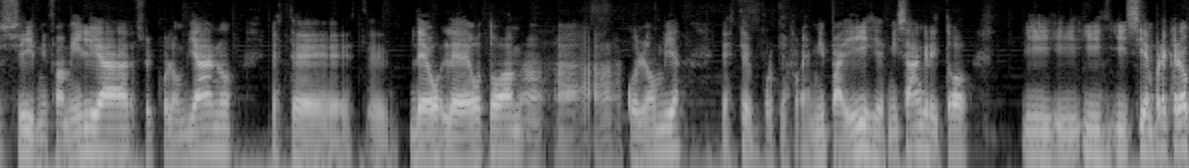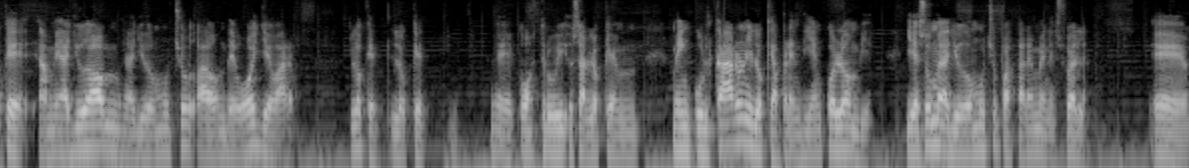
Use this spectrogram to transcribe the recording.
sí, mi familia, soy colombiano, este, este le debo todo a, Colombia, este, porque es mi país y es mi sangre y todo. Y, siempre creo que me ha ayudado, me ayudó mucho a donde voy llevar lo que, lo que eh, construí, o sea, lo que me inculcaron y lo que aprendí en Colombia. Y eso me ayudó mucho para estar en Venezuela. Eh,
